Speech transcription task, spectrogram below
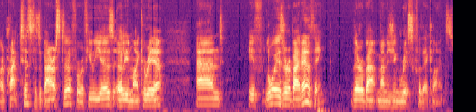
I practiced as a barrister for a few years early in my career and if lawyers are about anything, they're about managing risk for their clients.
